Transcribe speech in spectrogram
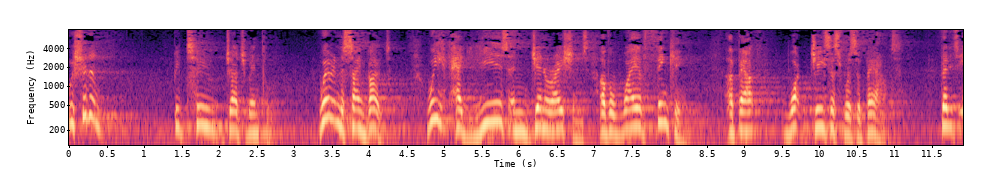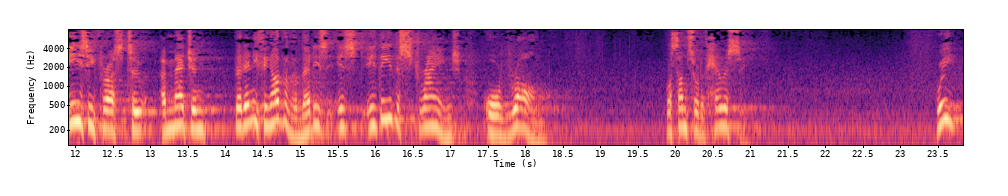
We shouldn't be too judgmental. We're in the same boat. We've had years and generations of a way of thinking about what Jesus was about. That it's easy for us to imagine that anything other than that is, is, is either strange or wrong or some sort of heresy. We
